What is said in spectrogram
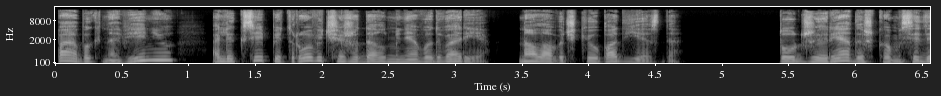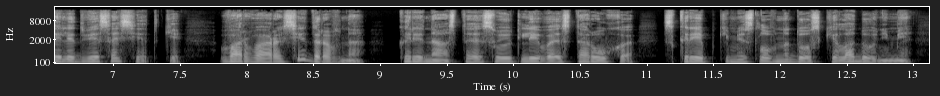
По обыкновению Алексей Петрович ожидал меня во дворе, на лавочке у подъезда. Тут же рядышком сидели две соседки — Варвара Сидоровна, коренастая суетливая старуха с крепкими, словно доски, ладонями —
